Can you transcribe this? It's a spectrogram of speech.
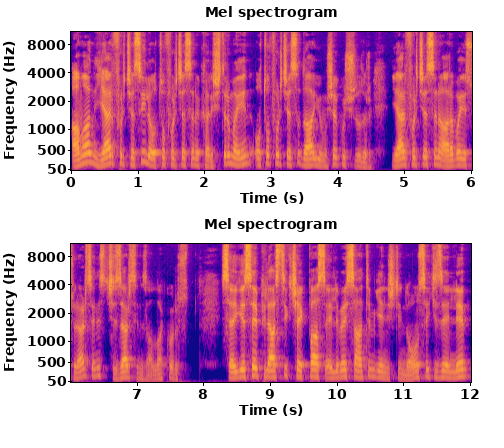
aman yer fırçası ile oto fırçasını karıştırmayın. Oto fırçası daha yumuşak uçludur. Yer fırçasını arabaya sürerseniz çizersiniz Allah korusun. SGS plastik çekpas 55 santim genişliğinde 18.50.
